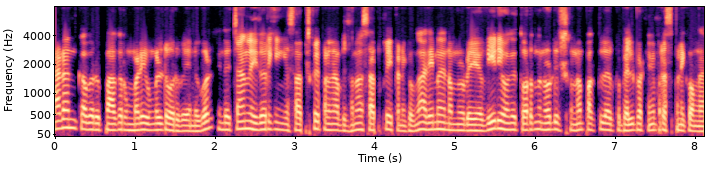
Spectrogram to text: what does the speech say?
ஆட் அண்ட் கவர் பார்க்குற முன்னாடி உங்கள்கிட்ட ஒரு வேண்டுகோள். இந்த சேனல் இது வரைக்கும் இங்கே சப்ஸ்கிரைப் பண்ணலாம் அப்படின்னு சொன்னால் சப்ஸ்கிரைப் பண்ணிக்கோங்க. அதே மாதிரி நம்மளுடைய வீடியோ வந்து தொடர்ந்து நோட்டிஃபிகேஷன் பக்கத்தில் இருக்க பெல் பட்டனையும் ப்ரெஸ் பண்ணிக்கோங்க.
